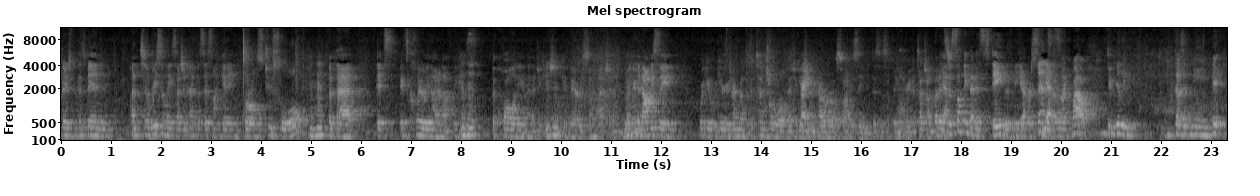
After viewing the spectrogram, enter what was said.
there has been until recently such an emphasis on getting girls to school, Mm-hmm. but that it's, it's clearly not enough because Mhm. the quality of an education Mhm. can vary so much. And, Mhm. and obviously, what you, here you're talking about the potential role of education Right. in Power Girls, so obviously this is something you're gonna touch on. But it's just something that has stayed with me ever since. Yes. I'm like, wow, it really doesn't mean, it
